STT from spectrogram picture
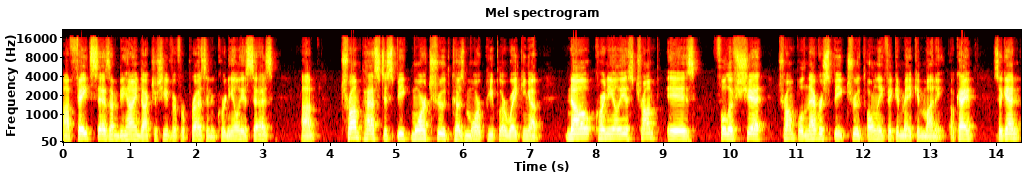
Uh, Faith says, I'm behind Dr. Shiva for president. Cornelia says, um, Trump has to speak more truth because more people are waking up. No, Cornelius, Trump is full of shit. Trump will never speak truth only if it can make him money. Okay. So, again,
